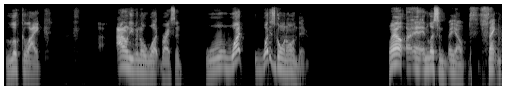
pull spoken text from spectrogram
look like I don't even know what Bryson. What what is going on there? Well, uh, and, and listen, you know, thank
